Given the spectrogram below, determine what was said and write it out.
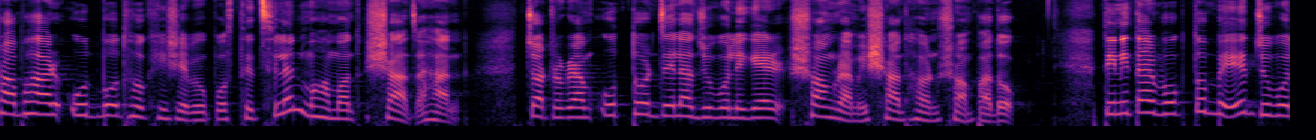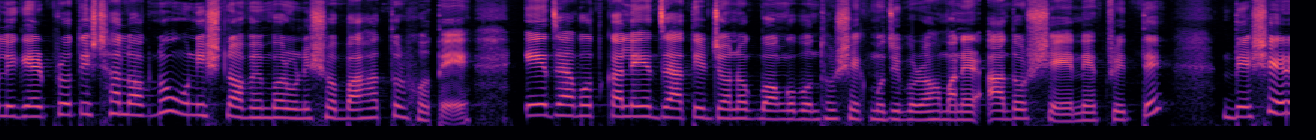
সভার উদ্বোধক হিসেবে উপস্থিত ছিলেন মোহাম্মদ শাহজাহান। চট্টগ্রাম উত্তর জেলা যুবলীগের সংগ্রামী সাধারণ সম্পাদক। তিনি তার বক্তব্যে যুবলীগের প্রতিষ্ঠা লগ্ন উনিশ নভেম্বর উনিশশো বাহাত্তর হতে এ যাবৎকালে জাতির জনক বঙ্গবন্ধু শেখ মুজিবুর রহমানের আদর্শে নেতৃত্বে দেশের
